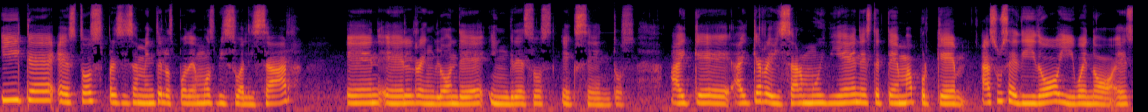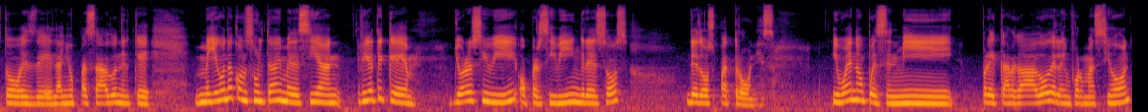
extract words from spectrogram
y que estos precisamente los podemos visualizar en el renglón de ingresos exentos. Hay que, hay que revisar muy bien este tema porque ha sucedido y bueno, esto es del año pasado en el que me llegó una consulta y me decían, fíjate que yo recibí o percibí ingresos de dos patrones. Y bueno, pues en mi precargado de la información,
